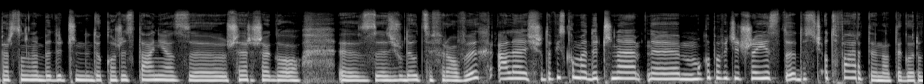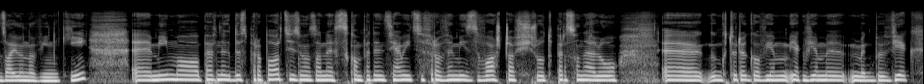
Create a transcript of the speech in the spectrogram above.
personel medyczny do korzystania z szerszego, e, ze źródeł cyfrowych, ale środowisko medyczne e, mogę powiedzieć, że jest dosyć otwarte na tego rodzaju nowinki, mimo pewnych dysproporcji związanych z kompetencjami cyfrowymi, zwłaszcza wśród personelu, którego wiem, jak wiemy, jakby wiek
